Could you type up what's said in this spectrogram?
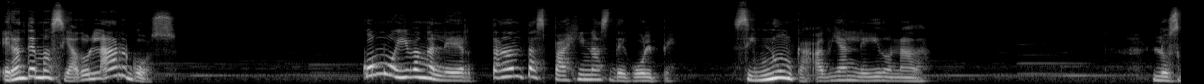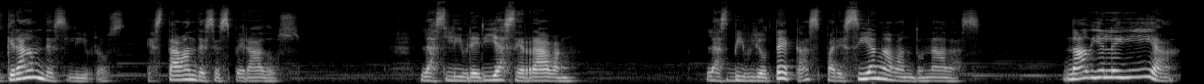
Eran demasiado largos. ¿Cómo iban a leer tantas páginas de golpe si nunca habían leído nada? Los grandes libros estaban desesperados las librerías cerraban. Las bibliotecas parecían abandonadas. Nadie leía.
